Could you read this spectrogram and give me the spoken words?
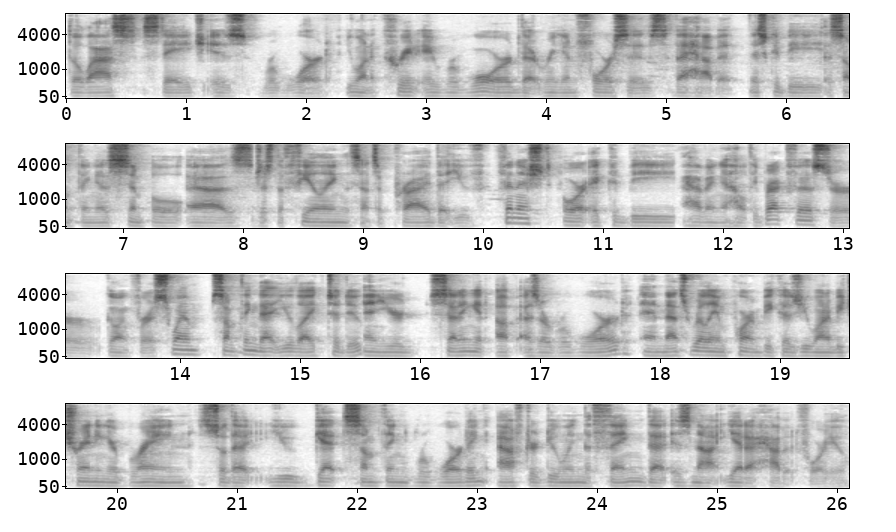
The last stage is reward. You want to create a reward that reinforces the habit. This could be something as simple as just the feeling, the sense of pride that you've finished, or it could be having a healthy breakfast or going for a swim, something that you like to do, and you're setting it up as a reward. And that's really important because you want to be training your brain so that you get something rewarding after doing the thing that is not yet a habit for you.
